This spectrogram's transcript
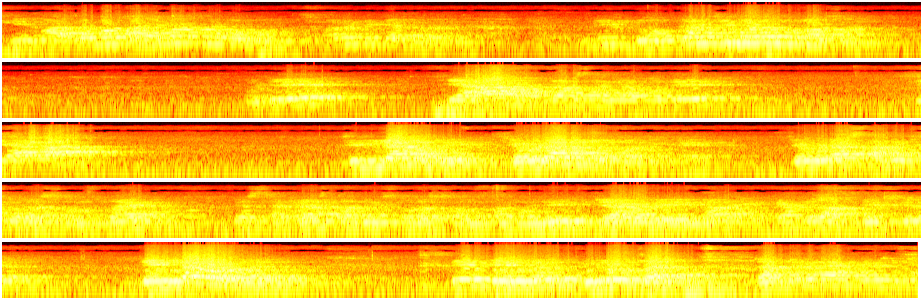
हे माझं मत अजिबात नाही बघून मला टीका करायला मी लोकांची मत तुम्हाला सांग म्हणजे या मतदारसंघामध्ये त्या जिल्ह्यामध्ये जेवढ्या नगरपालिका आहेत जेवढ्या स्थानिक स्वराज संस्था आहेत त्या सगळ्या स्थानिक स्वराज संस्थांमध्ये ज्या वेळेला एखादं अध्यक्ष टेंडर होत ते टेंडर विरोध जात. जातं काय नाही आपल्याला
